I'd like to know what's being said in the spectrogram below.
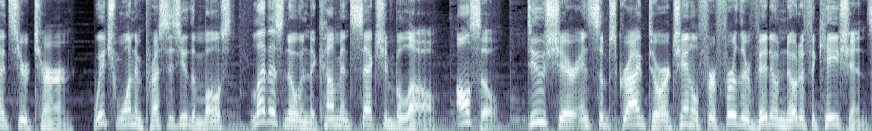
it's your turn. Which one impresses you the most? Let us know in the comments section below. Also, do share and subscribe to our channel for further video notifications.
